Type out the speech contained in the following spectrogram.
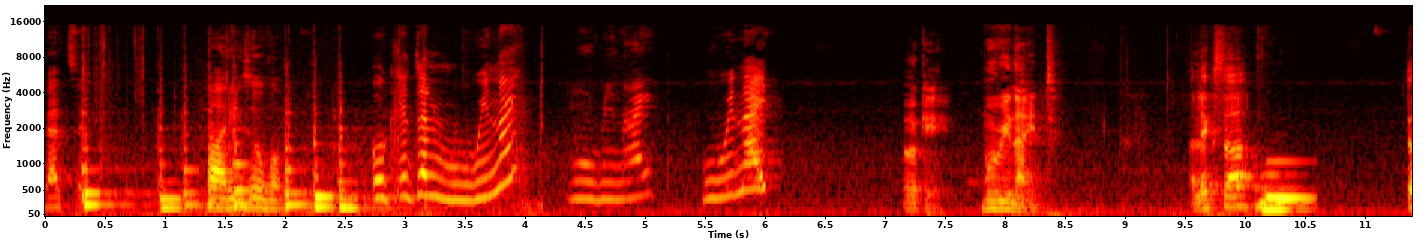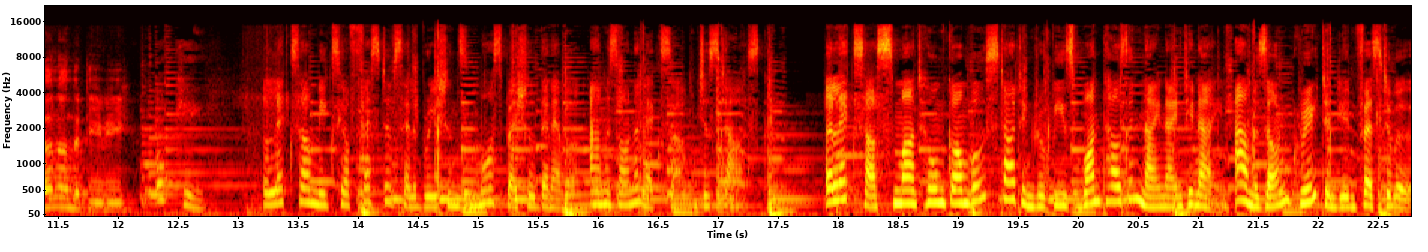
That's it. Party's over. Okay, then movie night? Movie night? Movie night? Okay, movie night. Alexa, turn on the TV. Okay. Alexa makes your festive celebrations more special than ever. Amazon Alexa, just ask. Alexa Smart Home Combo starting rupees 1999. Amazon Great Indian Festival.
